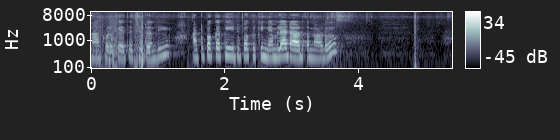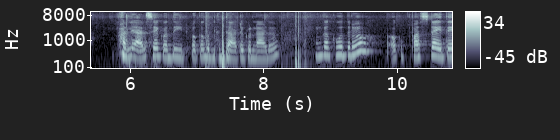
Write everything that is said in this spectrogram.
నా కొడుకు అయితే చూడండి అటుపక్కకి ఇటుపక్కకి నెమలాట ఆడుతున్నాడు. మళ్ళీ అరిసే కొద్దీ ఇటుపక్కకు దాటుకున్నాడు. ఇంకా కూతురు ఒక ఫస్ట్ అయితే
